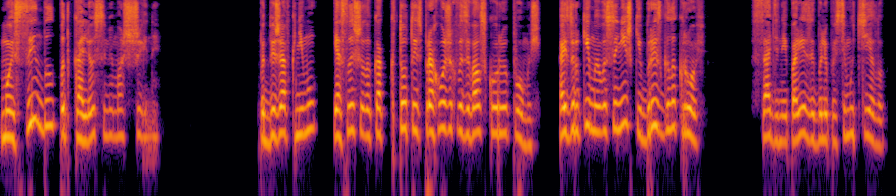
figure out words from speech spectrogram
Мой сын был под колесами машины. Подбежав к нему, я слышала, как кто-то из прохожих вызывал скорую помощь, а из руки моего сынишки брызгала кровь. Ссадины и порезы были по всему телу,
